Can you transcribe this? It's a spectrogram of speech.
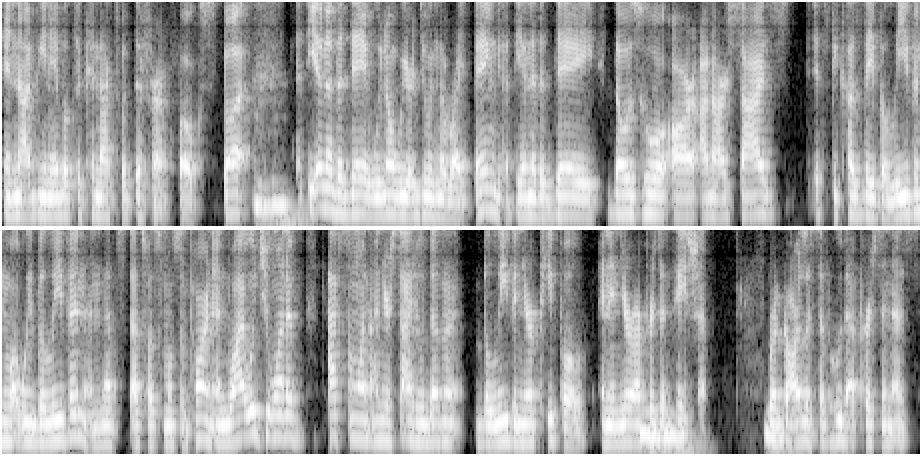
and not being able to connect with different folks. But mm-hmm. at the end of the day, we know we are doing the right thing. At the end of the day, those who are on our sides, it's because they believe in what we believe in, and that's that's what's most important. And why would you want to have someone on your side who doesn't believe in your people and in your mm-hmm. representation, mm-hmm. regardless of who that person is?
